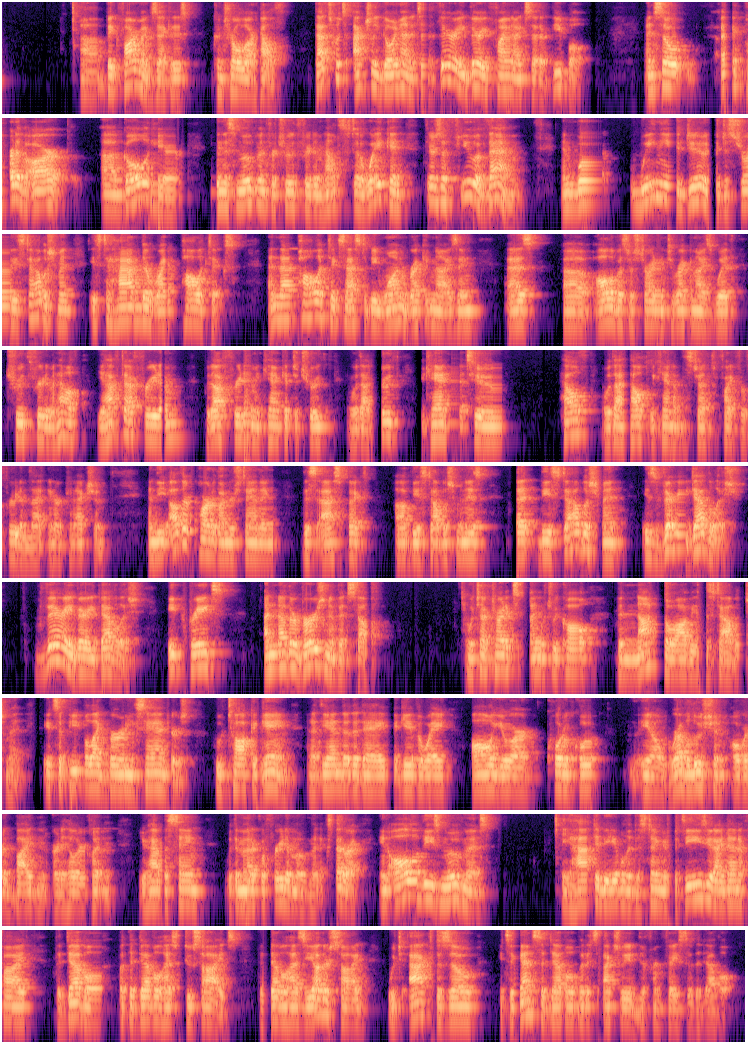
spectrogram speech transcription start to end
uh, big pharma executives control our health. That's what's actually going on. It's a very very finite set of people, and so I think part of our uh, goal here in this movement for truth, freedom, health to awaken. There's a few of them, and what we need to do to destroy the establishment is to have the right politics. And that politics has to be one, recognizing, as uh, all of us are starting to recognize with truth, freedom, and health, you have to have freedom. Without freedom, you can't get to truth. And without truth, you can't get to health. And without health, we can't have the strength to fight for freedom, that interconnection. And the other part of understanding this aspect of the establishment is that the establishment is very devilish, very, very devilish. It creates another version of itself which I've tried to explain, which we call the not so obvious establishment. It's the people like Bernie Sanders who talk a game, and at the end of the day, they give away all your quote unquote, you know, revolution over to Biden or to Hillary Clinton. You have the same with the medical freedom movement, etc. In all of these movements, you have to be able to distinguish. It's easy to identify the devil, but the devil has two sides. The devil has the other side, which acts as though it's against the devil, but it's actually a different face of the devil.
